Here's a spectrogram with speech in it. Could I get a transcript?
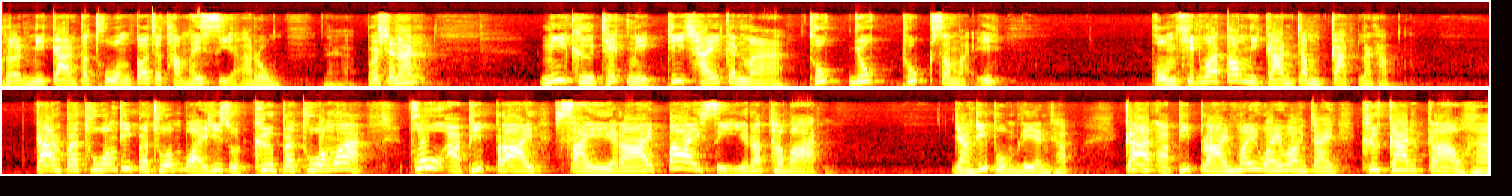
พลินๆ มีการประท้วงก็จะทำให้เสียอารมณ์นะครับเพราะฉะนั้น นี่คือเทคนิคที่ใช้กันมาทุกยุคทุกสมัย ผมคิดว่าต้องมีการจำกัดแล้วครับ การประท้วงที่ประท้วงบ่อยที่สุด คือประท้วงว่า ผู้อภิปรายใส่ร้ายป้ายสีรัฐบาล อย่างที่ผมเรียนครับ การอภิปรายไม่ไว้วางใจ คือการกล่าวหา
